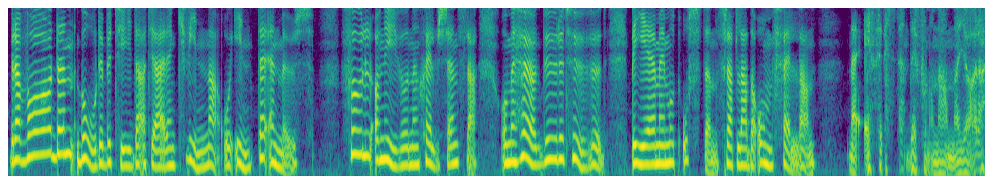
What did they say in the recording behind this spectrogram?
Bravaden borde betyda att jag är en kvinna och inte en mus. Full av nyvunnen självkänsla och med högburet huvud beger jag mig mot osten för att ladda om fällan. Nej förresten, det får någon annan göra.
